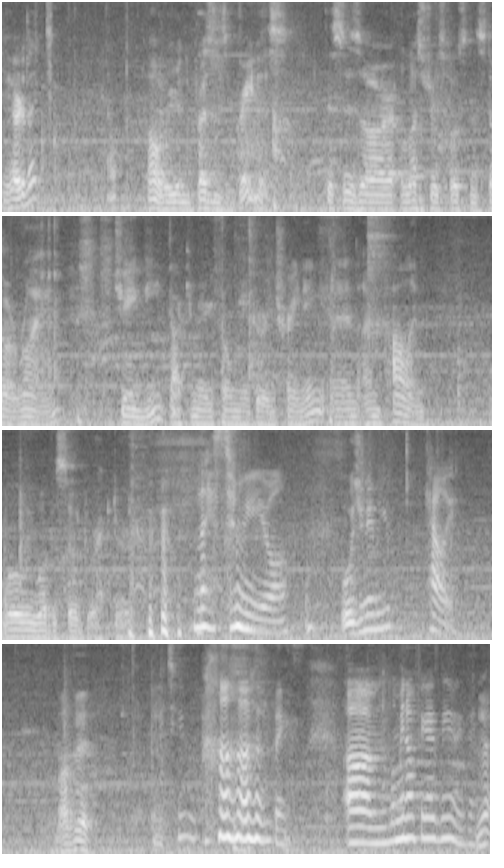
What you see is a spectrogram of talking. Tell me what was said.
You heard of it? Nope. Oh, we're in the presence of greatness. This is our illustrious host and star, Ryan. Jamie, documentary filmmaker in training, and I'm Colin, lowly webisode director. Nice to meet you all. What was your name again? Callie. Love it. Me too. Thanks. Um, let me know if you guys need anything. Yeah.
